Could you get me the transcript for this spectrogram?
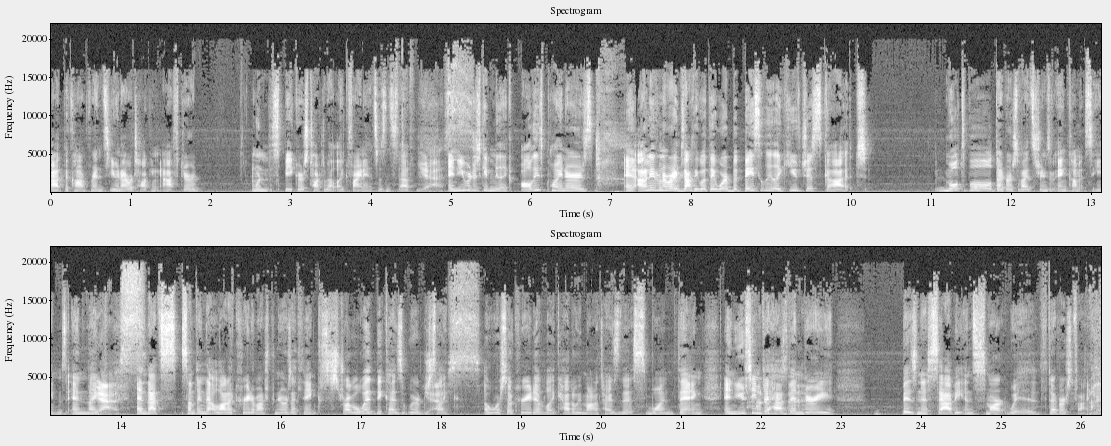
at the conference, you and I were talking after one of the speakers talked about like finances and stuff. Yes. And you were just giving me like all these pointers, and I don't even remember exactly what they were, but basically like you've just got multiple diversified streams of income it seems and like Yes. and that's something that a lot of creative entrepreneurs i think struggle with because we're just like oh we're so creative like how do we monetize this one thing and you seem to have been very business savvy and smart with diversifying it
